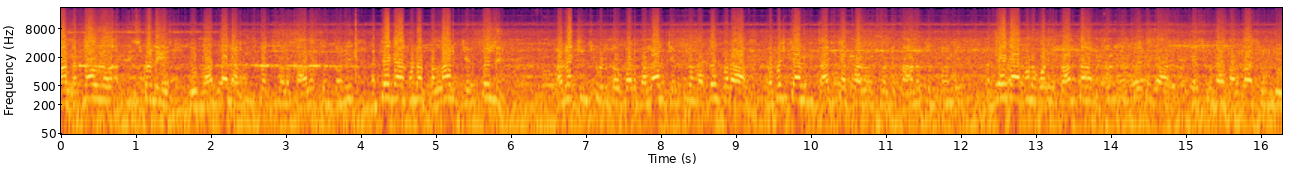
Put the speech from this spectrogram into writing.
ఆ ఘట్టాలను తీసుకొని ఈ ప్రాంతాన్ని అభివృద్ధి పరచుకోవాలన్న ఆలోచనతో అంతేకాకుండా పల్లారి చరిత్రని పరిరక్షించుకోవడంతో పాటు పల్లారి చరిత్ర మొత్తం కూడా ప్రపంచానికి చాటి చెప్పాలనేటువంటి ఒక ఆలోచనతో అంతేకాకుండా కూడా ఈ ప్రాంతాలకు టూరిజం ప్లేస్గా చేసుకోవడానికి అవకాశం ఉంది.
